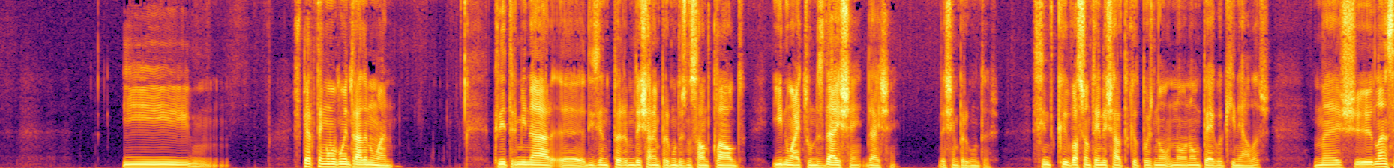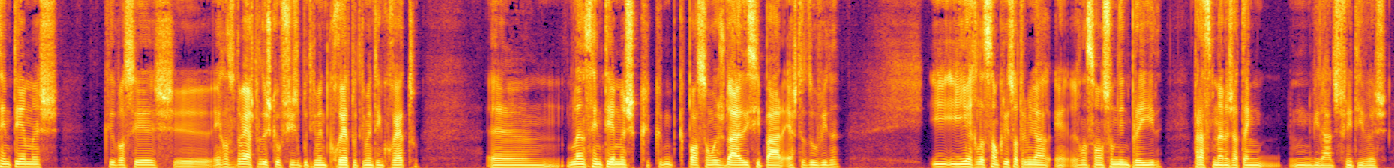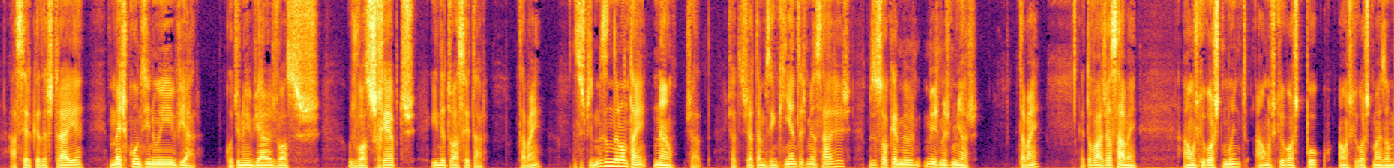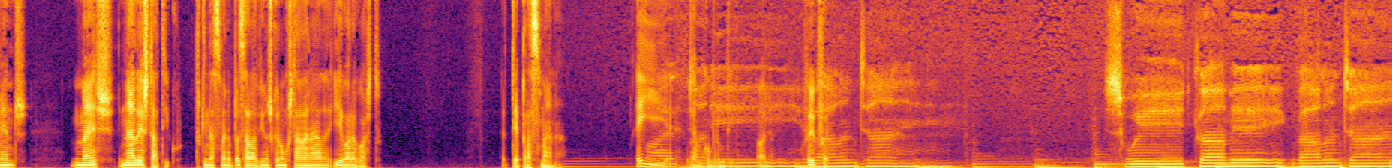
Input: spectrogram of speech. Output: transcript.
E espero que tenham uma boa entrada no ano. Queria terminar uh, dizendo para me deixarem perguntas no SoundCloud e no iTunes. Deixem, deixem, deixem perguntas. Sinto que vocês não têm deixado porque eu depois não, não, não pego aqui nelas. Mas uh, lancem temas que vocês, uh, em relação também às perguntas que eu fiz do politicamente correto, politicamente incorreto, lancem temas que, que, que, possam ajudar a dissipar esta dúvida. E, e, em relação, queria só terminar em relação ao Sou Menino para Ir. Para a semana já tenho novidades definitivas acerca da estreia, mas continuem a enviar. Continuem a enviar os vossos, os vossos reptos ainda estou a aceitar. Está bem? Mas ainda não tem? Não. Já, já, já estamos em 500 mensagens, mas eu só quero mesmo as melhores. Está bem? Então vá, já sabem. Há uns que eu gosto muito, há uns que eu gosto pouco, há uns que eu gosto mais ou menos, mas nada é estático. Porque na semana passada havia uns que eu não gostava nada e agora gosto. Até para a semana. Aí, já me comprometi. Olha, foi o que foi. Sweet comic Valentine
